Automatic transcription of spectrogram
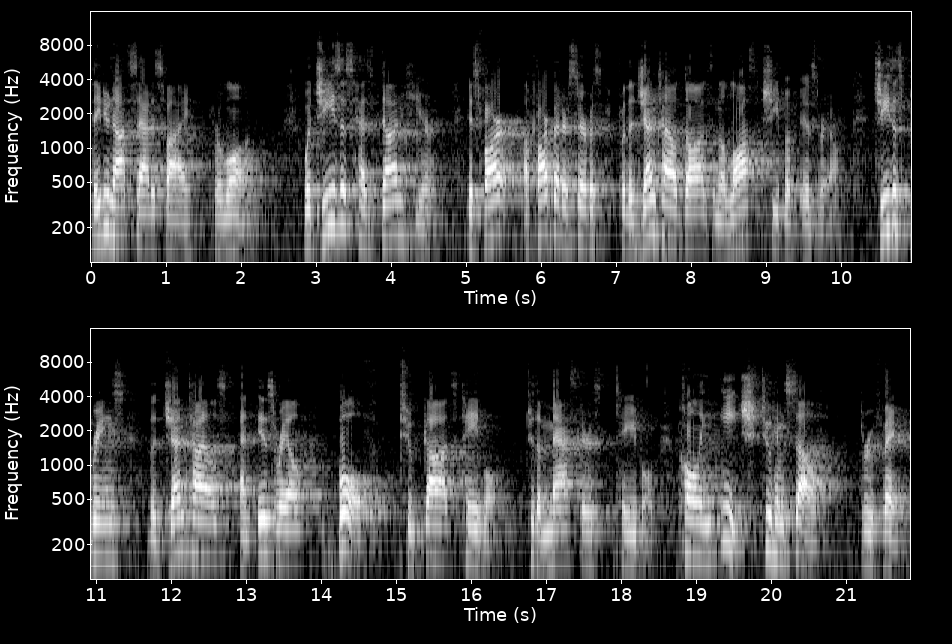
they do not satisfy for long. What Jesus has done here is far, a far better service for the Gentile dogs and the lost sheep of Israel. Jesus brings the Gentiles and Israel both to God's table, to the Master's table, calling each to himself through faith.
